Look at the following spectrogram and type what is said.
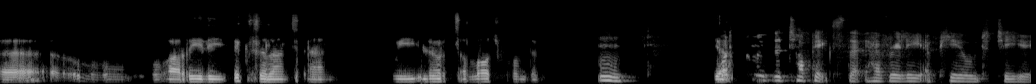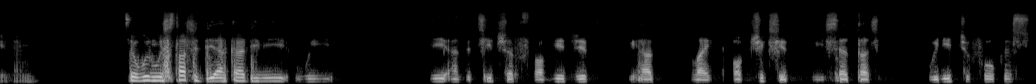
who, who, are really excellent, and we learned a lot from them. Mm. Yeah. What are some of the topics that have really appealed to you then? So when we started the academy, we, me and the teacher from Egypt, we had like objectives. We said that we need to focus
